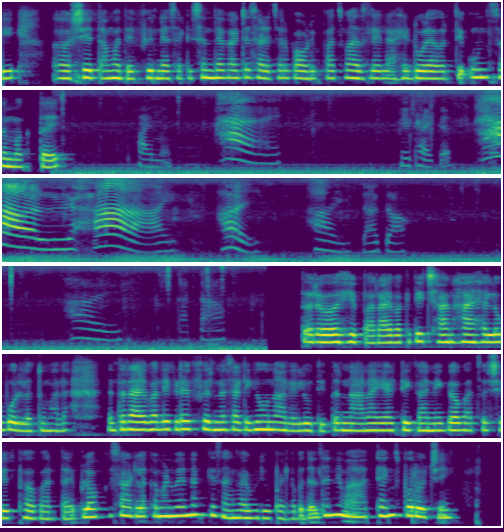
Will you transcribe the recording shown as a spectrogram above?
शेतामध्ये फिरण्यासाठी संध्याकाळच्या साडेचार पावणे पाच वाजलेले आहे. डोळ्यावरती ऊन चमकतं आहे हाय हाय नीट हाय कर हाय हाय हाय हाय दादा हाय दादा तर हे पा रायबा किती छान हाय हॅलो बोललं तुम्हाला. नंतर रायबाला इकडे फिरण्यासाठी घेऊन आलेली होती. तर नाना या ठिकाणी गव्हाचं शेत फवारत आहे ब्लॉग कसा वाटला कमेंटमध्ये नक्की सांगा. व्हिडिओ पाहिल्याबद्दल धन्यवाद. Thanks for watching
